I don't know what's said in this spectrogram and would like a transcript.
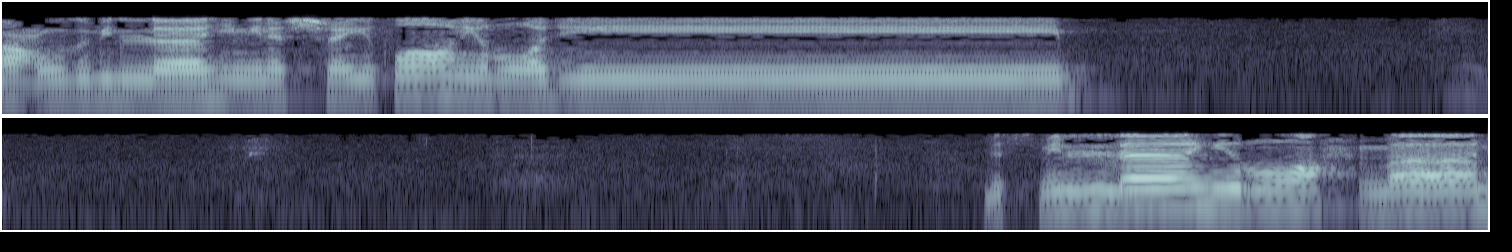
أعوذ بالله من الشيطان الرجيم. بسم الله الرحمن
